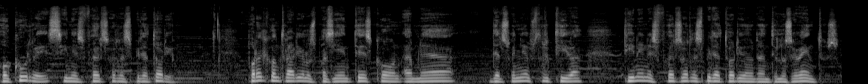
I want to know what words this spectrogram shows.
ocurre sin esfuerzo respiratorio. Por el contrario, los pacientes con apnea del sueño obstructiva tienen esfuerzo respiratorio durante los eventos.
